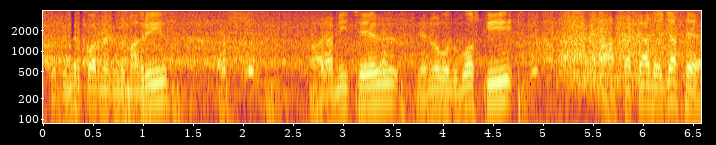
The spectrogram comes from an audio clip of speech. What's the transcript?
Este primer córner del Madrid. Para Mitchell, de nuevo Duboski. Ha sacado Yasser.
